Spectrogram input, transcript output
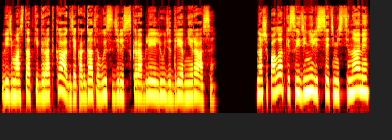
Видимо, остатки городка, где когда-то высадились с кораблей люди древней расы. Наши палатки соединились с этими стенами,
